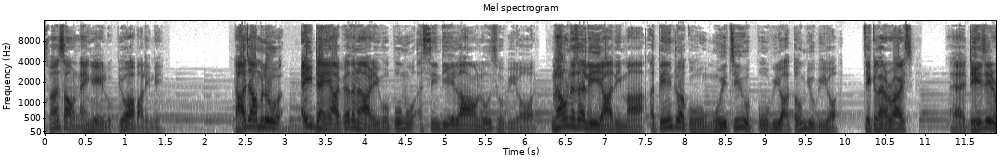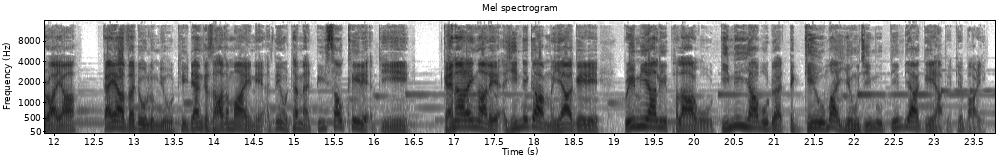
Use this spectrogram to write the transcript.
စွမ်းဆောင်နိုင်ခဲ့လို့ပြောရပါလိမ့်မယ်ဒါကြောင့်မလို့အဲ့ဒဏ်ရာပြဿနာတွေကိုပုံမှုအဆင်ပြေလာအောင်လို့ဆိုပြီးတော့2024ရာသီမှာအသင်းအတွက်ကိုငွေကြေးကိုပို့ပြီးတော့အသုံးပြုပြီးတော့ Declan Rice အဲဒေးဇီရာယာကိုင်းယာဗတ်တို့လိုမျိုးထိတန်းကစားသမားတွေနဲ့အသင်းကိုထပ်မံတီးဆောက်ခဲ့တဲ့အပြင်ဂန်နာတိုင်းကလည်းအရင်နှစ်ကမရခဲ့တဲ့ပရီးမီးယားလိဖလားကိုဒီနှစ်ရဖို့အတွက်တကယ်မှယုံကြည်မှုပြင်းပြခဲ့တာပဲဖြစ်ပါတယ်။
